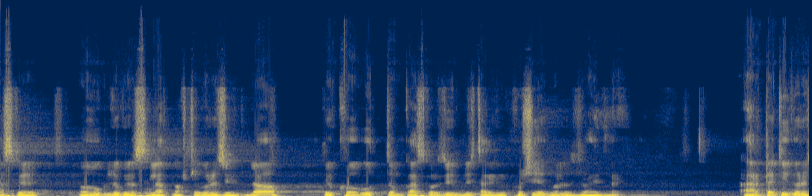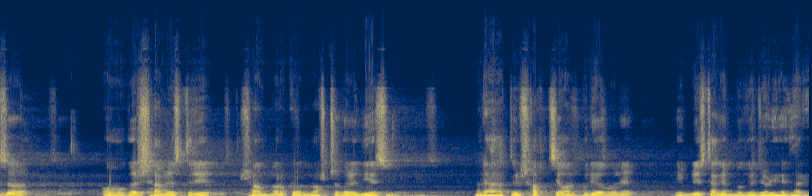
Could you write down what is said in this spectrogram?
আজকে অমুক লোকের সালাত নষ্ট করেছি, লো তুই খুব উত্তম কাজ করেছিস ইংলিশ তাকে খুশি বলে, জয় ধরে আরটা কী করেছ? অমুকের স্বামী স্ত্রী সম্পর্ক নষ্ট করে দিয়েছি। মানে তুই সবচেয়ে আমার প্রিয় বলে ইংলিশ তাকে বুকে জড়িয়ে ধরে।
